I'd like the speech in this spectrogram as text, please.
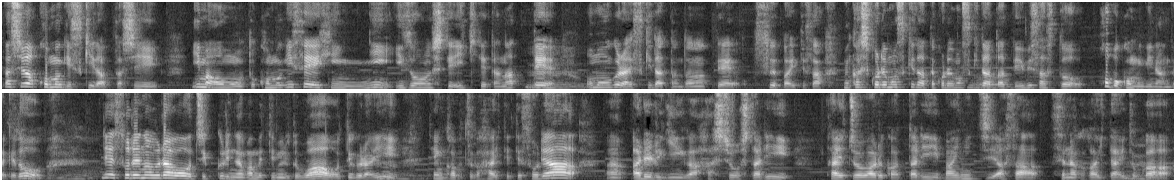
私は小麦好きだったし今思うと小麦製品に依存して生きてたなってうん。思うぐらい好きだったんだなってスーパー行ってさ昔これも好きだったこれも好きだったって指さすと、ほぼ小麦なんだけどそうだね。でそれの裏をじっくり眺めてみるとワーオってぐらい、うん。添加物が入っててそりゃあアレルギーが発症したり体調悪かったり毎日朝背中が痛いとか、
